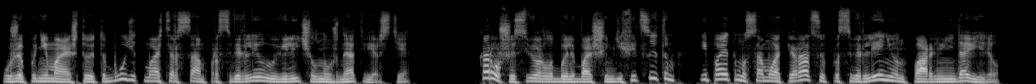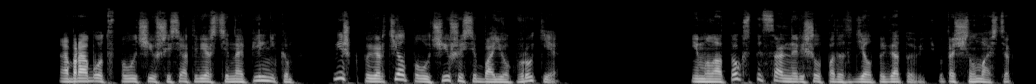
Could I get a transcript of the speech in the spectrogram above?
Уже понимая, что это будет, мастер сам просверлил и увеличил нужное отверстие. Хорошие сверла были большим дефицитом, и поэтому саму операцию по сверлению он парню не доверил. Обработав получившееся отверстие напильником, Мишка повертел получившийся боек в руке. «И молоток специально решил под это дело приготовить», — уточнил мастер.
